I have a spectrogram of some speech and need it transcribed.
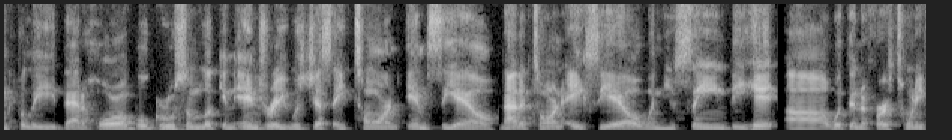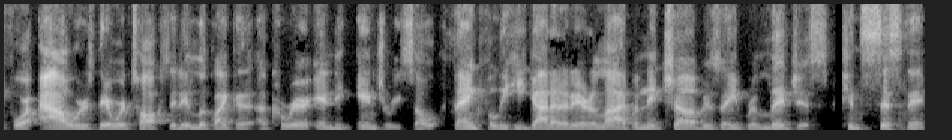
Thankfully, that horrible, gruesome looking injury was just a torn MCL, not a torn ACL. When you seen the hit uh, within the first 24 hours, there were talks that it looked like a, a career ending injury. So thankfully, he got out of there alive. But Nick Chubb is a religious, consistent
